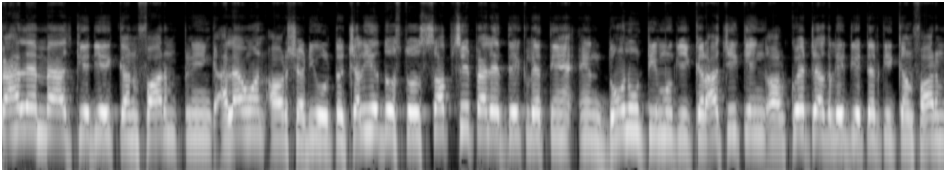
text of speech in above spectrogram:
पहले मैच के लिए कन्फर्म प्लेइंग अलेवन और शेड्यूल तो चलिए दोस्तों, सबसे पहले देख लेते हैं, इन दोनों टीमों की कराची किंग और क्वेटा ग्लेडिएटर की कन्फर्म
